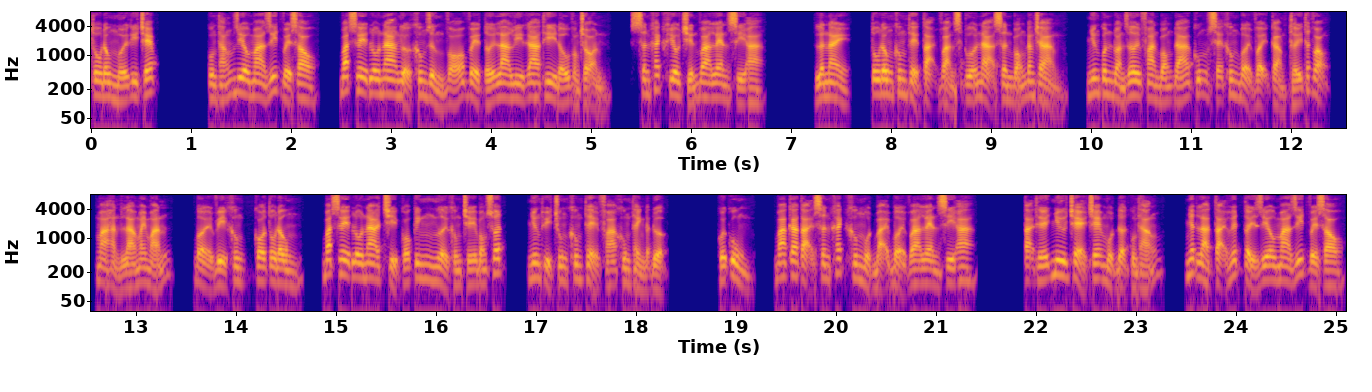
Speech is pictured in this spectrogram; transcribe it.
tô đông mới ghi chép cùng thắng Real Madrid về sau Barcelona ngựa không dừng vó về tới La Liga thi đấu vòng tròn sân khách khiêu chiến Valencia lần này tô đông không thể tại vạn sữa nạ sân bóng đăng tràng nhưng quân đoàn rơi fan bóng đá cũng sẽ không bởi vậy cảm thấy thất vọng mà hẳn là may mắn bởi vì không có tô đông Barcelona chỉ có kinh người khống chế bóng xuất nhưng thủy Trung không thể phá khung thành đạt được cuối cùng Barca tại sân khách không một bại bởi Valencia tại thế như trẻ che một đợt cùng thắng nhất là tại huyết tẩy Real Madrid về sau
